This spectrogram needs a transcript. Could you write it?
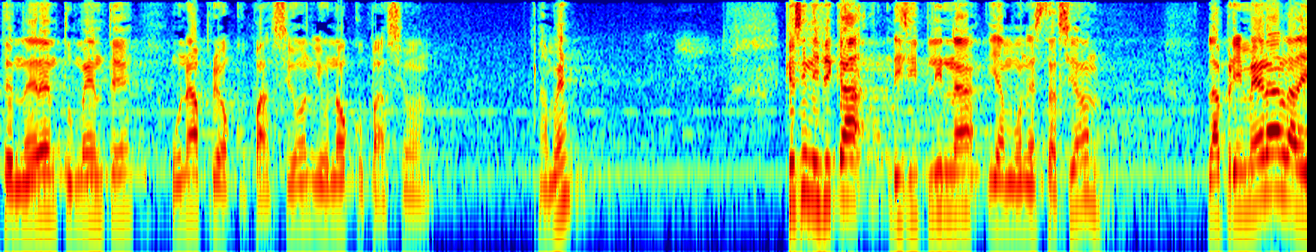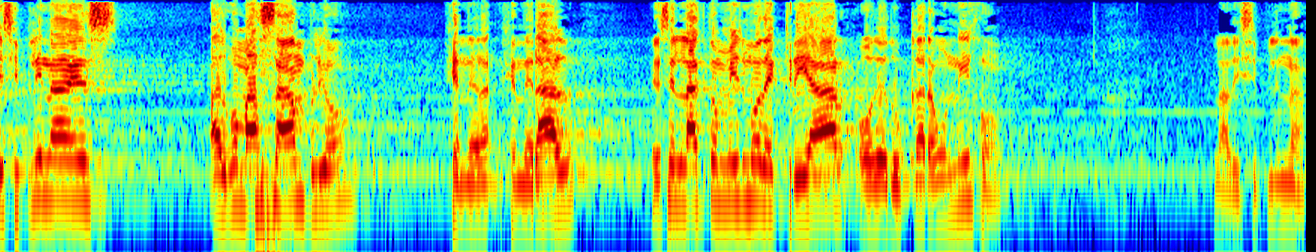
tener en tu mente una preocupación y una ocupación. Amén. ¿Qué significa disciplina y amonestación? La primera, la disciplina es algo más amplio, general, es el acto mismo de criar o de educar a un hijo. La disciplina,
